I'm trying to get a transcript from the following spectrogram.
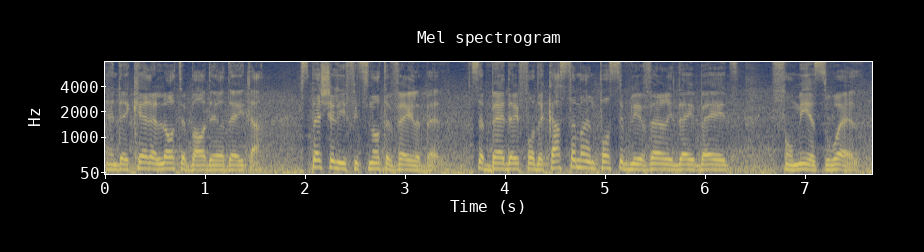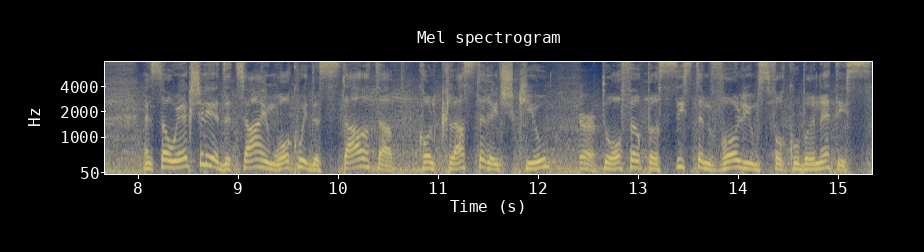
and they care a lot about their data especially if it's not available. It's a bad day for the customer and possibly a very day bad for me as well. And so we actually at the time worked with a startup called Cluster HQ sure. to offer persistent volumes for Kubernetes.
